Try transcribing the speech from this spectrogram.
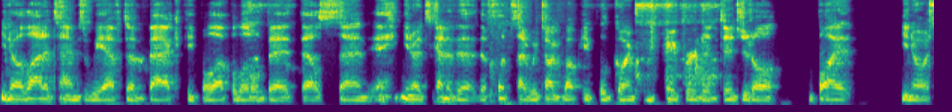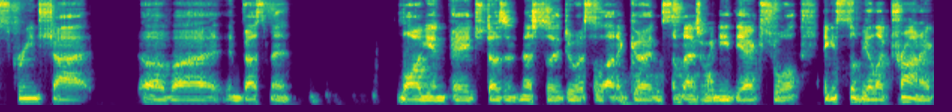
you know, a lot of times we have to back people up a little bit. They'll send, you know, it's kind of the, the flip side. We talk about people going from paper to digital, but, you know, a screenshot of a investment login page doesn't necessarily do us a lot of good. Sometimes we need the actual, it can still be electronic,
